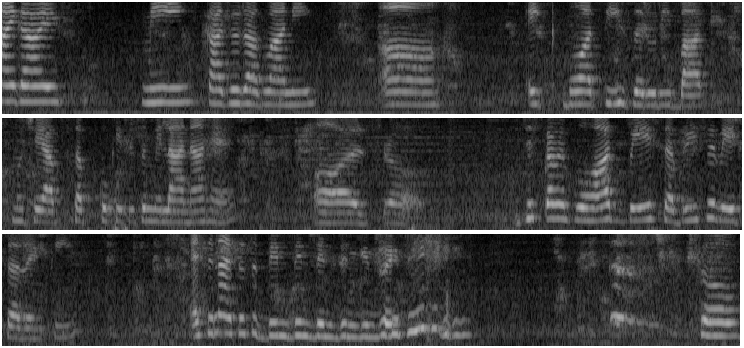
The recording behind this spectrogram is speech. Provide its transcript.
हाय गाइस मी काजल राघवानी एक बहुत ही ज़रूरी बात मुझे आप सबको किसी से मिलाना है और जिसका मैं बहुत बेसब्री से वेट कर रही थी। ऐसे ना ऐसे ऐसे दिन दिन दिन दिन गिन रही थी। सो so,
